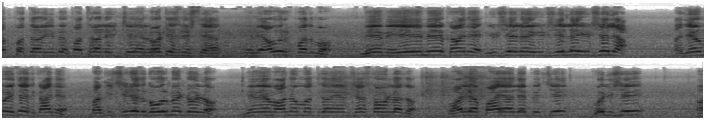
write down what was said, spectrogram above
అట్పత్రాలు ఇవి పత్రాలు ఇచ్చి నోటీసులు ఇస్తే మేము ఎవరికి పోదాము? మేము ఏమే కానీ ఇడిచేలే ఇడిచేలే ఇడిచేలే అదేమైతే అది కానీ మాకు ఇచ్చినది గవర్నమెంట్ వాళ్ళు మేమేం అనుమతిగా ఏం చేసుకోవట్లేదు వాళ్ళే పాయాలు వేపించి కొలిసి ఆ,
